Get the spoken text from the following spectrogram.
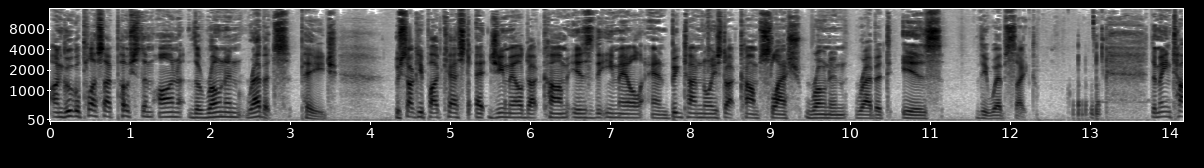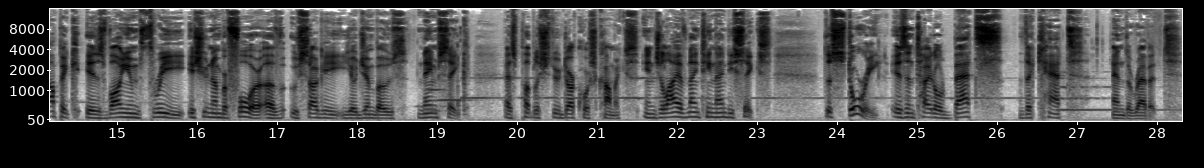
On Google Plus, I post them on the Ronin Rabbits page. UsagiPodcast at gmail.com is the email, and bigtimenoise.com slash Ronin Rabbit is the website. The main topic is Volume 3, Issue Number 4 of Usagi Yojimbo's Namesake, as published through Dark Horse Comics in July of 1996. The story is entitled Bats, the Cat, and the Rabbit.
